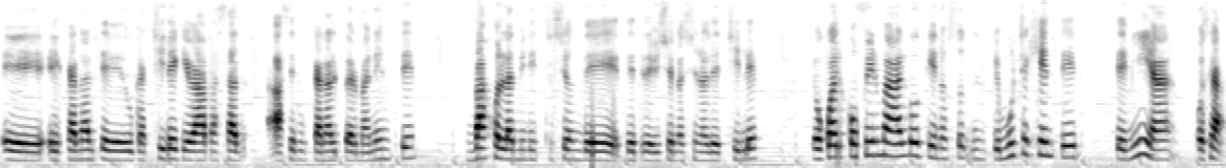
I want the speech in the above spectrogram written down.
eh, el canal TV Educa Chile, que va a pasar a ser un canal permanente bajo la administración de, Televisión Nacional de Chile, lo cual confirma algo que, nosotros, que mucha gente temía, o sea,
